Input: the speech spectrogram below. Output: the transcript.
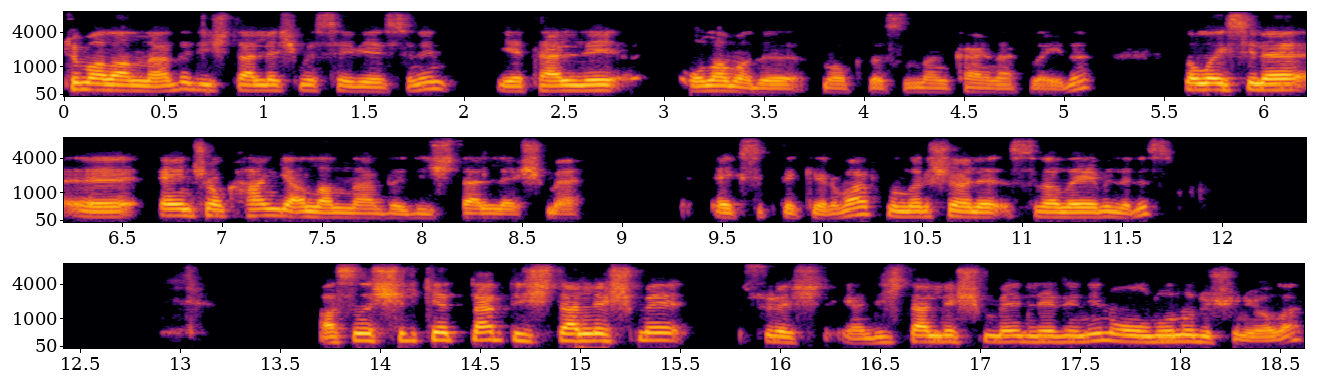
tüm alanlarda dijitalleşme seviyesinin yeterli olamadığı noktasından kaynaklıydı. Dolayısıyla e, en çok hangi alanlarda dijitalleşme eksiklikleri var? Bunları şöyle sıralayabiliriz. Aslında şirketler dijitalleşme süreç yani dijitalleşmelerinin olduğunu düşünüyorlar.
